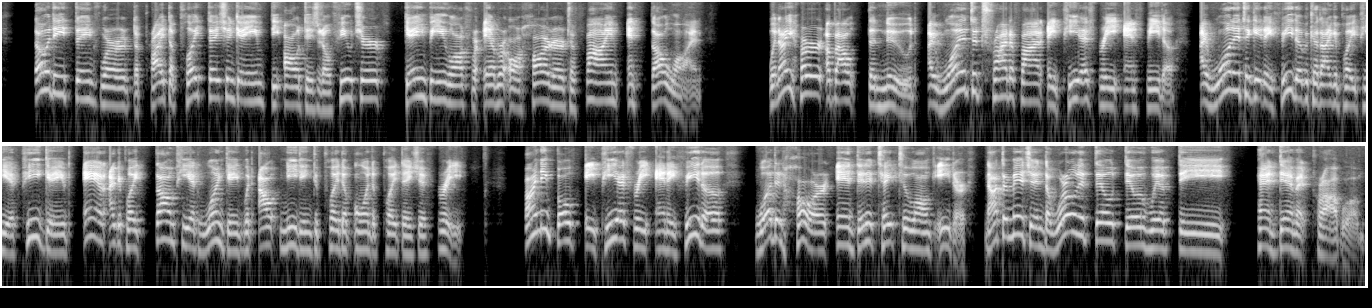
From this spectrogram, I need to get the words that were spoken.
Some of these things were the price of PlayStation game, the all-digital future, game being lost forever or harder to find, and so on. When I heard about the nude, I wanted to try to find a PS3 and Vita. I wanted to get a Vita because I could play PSP games and I could play some PS1 games without needing to play them on the PlayStation 3. Finding both a PS3 and a Vita wasn't hard and didn't take too long either. Not to mention, the world is still dealing with the pandemic problem.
